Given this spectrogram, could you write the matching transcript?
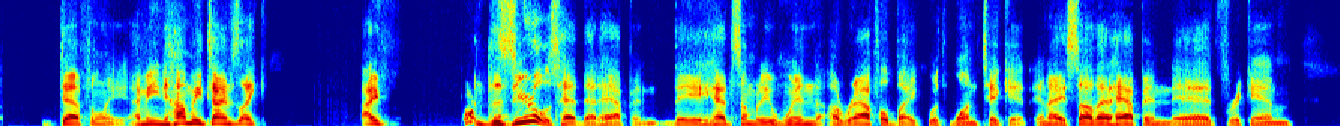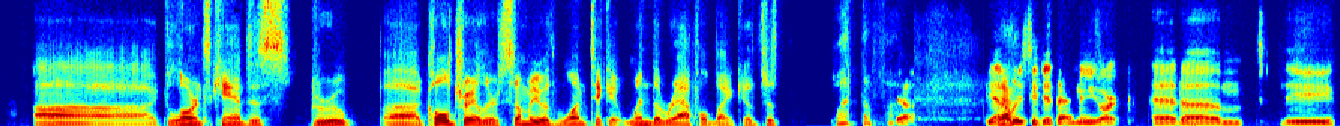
Definitely. I mean, how many times like I've the zeros had that happen. They had somebody win a raffle bike with one ticket, and I saw that happen at freaking uh Lawrence, Kansas group, uh cold trailers. Somebody with one ticket win the raffle bike. It's just what the fuck? Yeah. Yeah, yeah. Lucy did that in New York at um the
